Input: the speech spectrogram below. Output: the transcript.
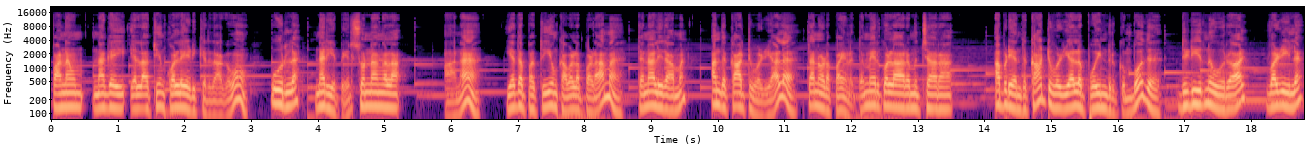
பணம் நகை எல்லாத்தையும் கொள்ளையடிக்கிறதாகவும் ஊர்ல நிறைய பேர் சொன்னாங்களாம். ஆனா எதை பற்றியும் கவலைப்படாமல் தெனாலிராமன் அந்த காட்டு வழியால் தன்னோட பயணத்தை மேற்கொள்ள ஆரம்பிச்சாராம். அப்படி அந்த காட்டு வழியால் போயின்னு இருக்கும்போது திடீர்னு ஒரு ஆள் வழியில்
